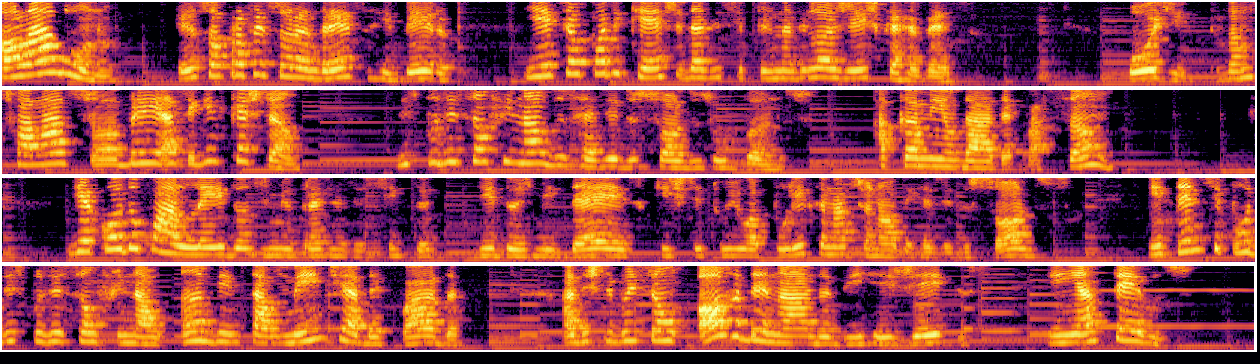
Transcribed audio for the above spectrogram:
Olá, aluno! Eu sou a professora Andressa Ribeiro e esse é o podcast da disciplina de Logística Reversa. Hoje vamos falar sobre a seguinte questão: disposição final dos resíduos sólidos urbanos. A caminho da adequação? De acordo com a Lei 12.305 de 2010, que instituiu a Política Nacional de Resíduos Sólidos, entende-se por disposição final ambientalmente adequada a distribuição ordenada de rejeitos em aterros,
